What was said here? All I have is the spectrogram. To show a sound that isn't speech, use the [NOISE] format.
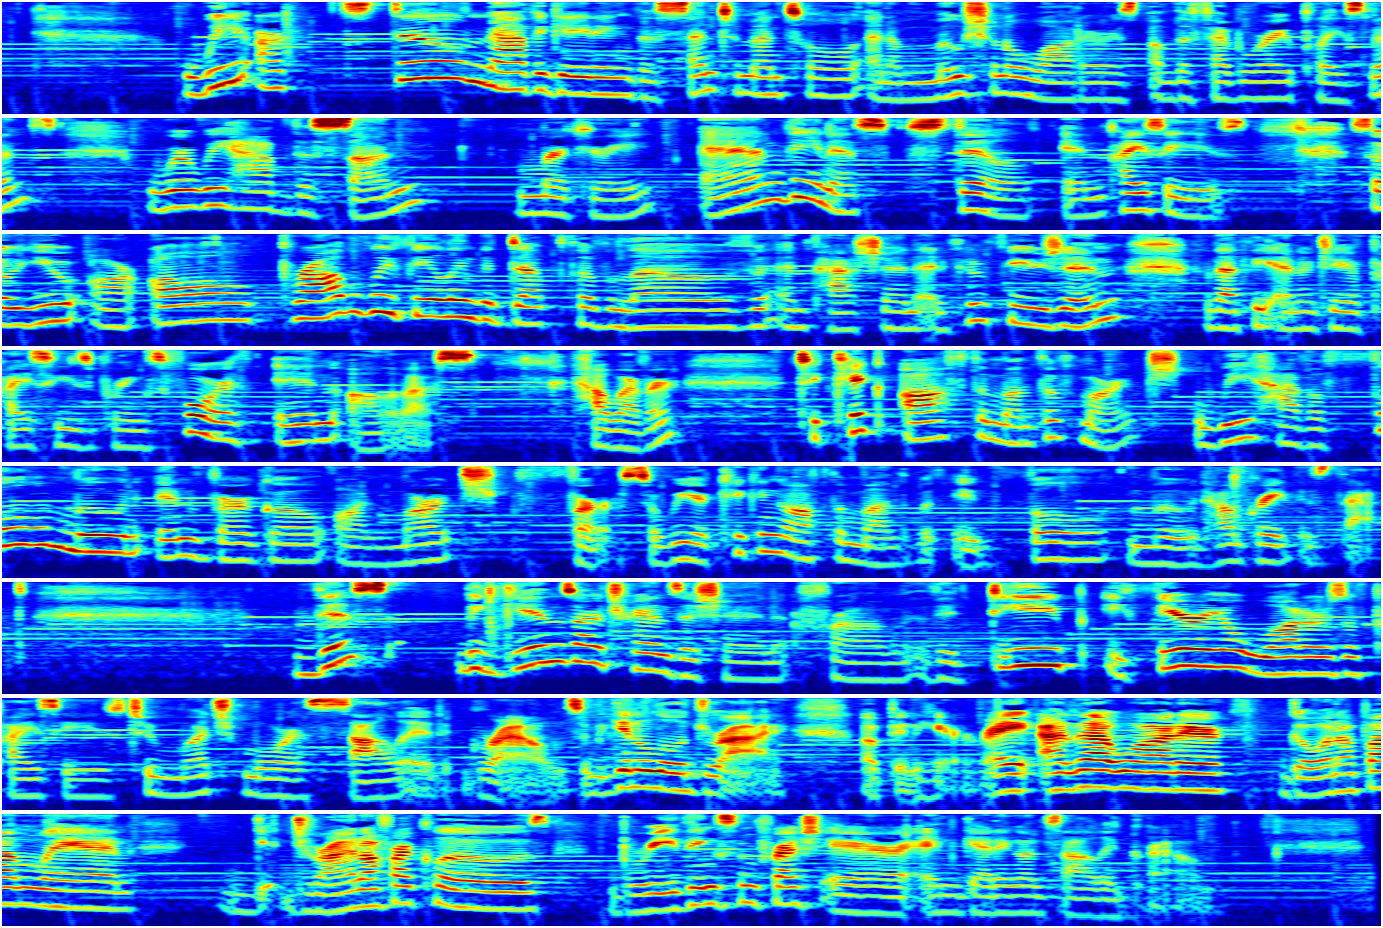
We are still navigating the sentimental and emotional waters of the February placements, where we have the Sun, Mercury, and Venus still in Pisces. So you are all probably feeling the depth of love and passion and confusion that the energy of Pisces brings forth in all of us. However, to kick off the month of March, we have a full moon in Virgo on March 1st. So we are kicking off the month with a full moon. How great is that? This begins our transition from the deep ethereal waters of Pisces to much more solid ground. So we get a little dry up in here, right? Out of that water, going up on land, get, drying off our clothes, breathing some fresh air, and getting on solid ground.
